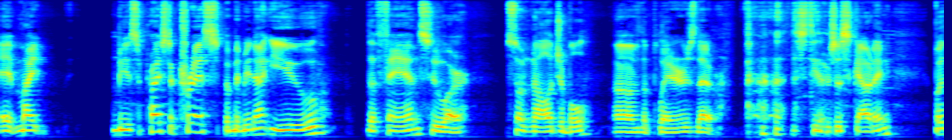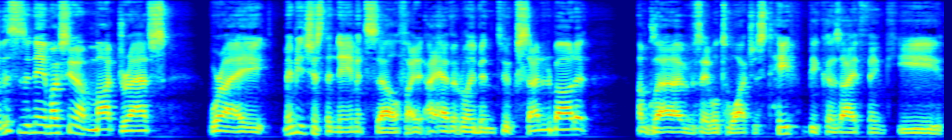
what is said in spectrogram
it might be a surprise to Chris, but maybe not you, the fans who are so knowledgeable of the players that the Steelers are scouting. But this is a name I've seen on mock drafts where I maybe it's just the name itself. I, I haven't really been too excited about it. I'm glad I was able to watch his tape because I think he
